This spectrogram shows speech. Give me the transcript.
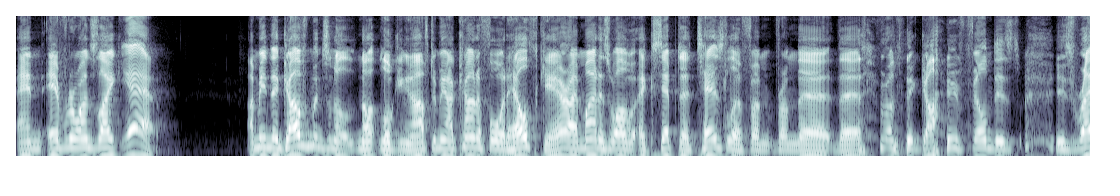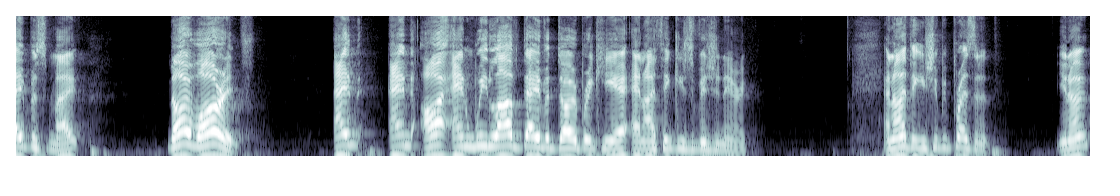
And everyone's like, yeah. I mean, the government's not, not looking after me. I can't afford healthcare. I might as well accept a Tesla from, from the, the from the guy who filmed his his rapist, mate. No worries. And and I and we love David Dobrik here, and I think he's a visionary. And I think he should be president. You know?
